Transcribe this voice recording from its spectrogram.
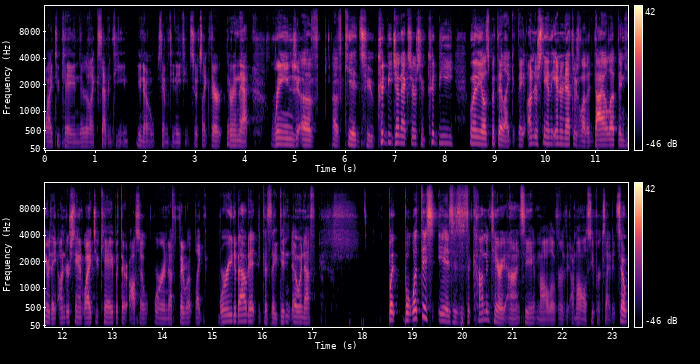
Y2K and they're like 17, you know, 17, 18. So it's like they're they're in that range of of kids who could be Gen Xers, who could be millennials, but they like they understand the internet. There's a lot of dial up in here. They understand Y2K, but they're also were enough. They were like worried about it because they didn't know enough. But but what this is is is a commentary on. See, I'm all over. The, I'm all super excited. So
